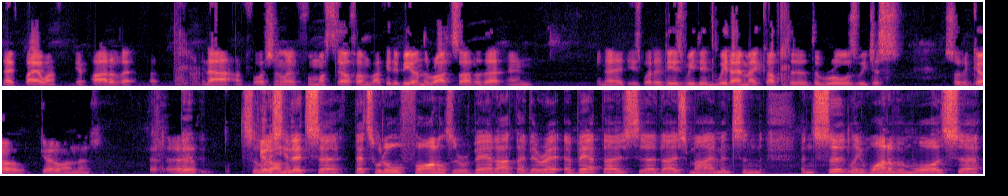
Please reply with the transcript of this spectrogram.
no player wants to be a part of it. But you know, unfortunately for myself, I'm lucky to be on the right side of that, and you know, it is what it is. We didn't, we don't make up the, the rules. We just sort of go go on and. Uh, so, Lucy, that's uh, that's what all finals are about, aren't they? They're about those uh, those moments, and and certainly one of them was uh,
